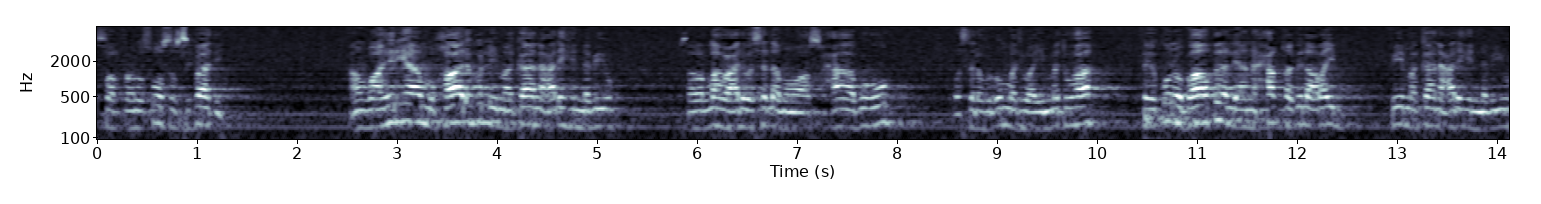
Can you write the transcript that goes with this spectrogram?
صرف نصوص الصفات عن ظاهرها مخالف لما كان عليه النبي صلى الله عليه وسلم وأصحابه وسلف الأمة وأئمتها فيكون باطلا لأن حق بلا ريب فيما كان عليه النبي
